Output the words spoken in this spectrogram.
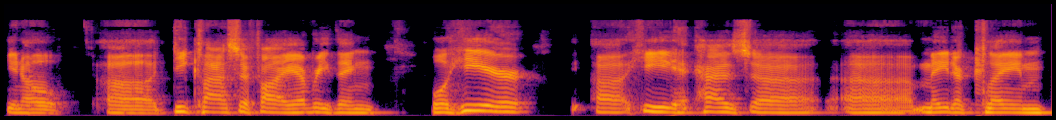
you know, uh, declassify everything. Well, here uh, he has uh, uh made a claim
